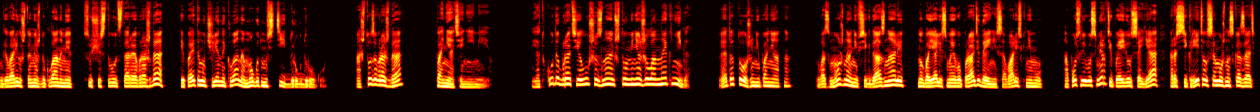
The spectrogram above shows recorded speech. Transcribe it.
Говорил, что между кланами существует старая вражда, и поэтому члены клана могут мстить друг другу. А что за вражда? Понятия не имею. И откуда братья Луши знают, что у меня желанная книга? Это тоже непонятно. Возможно, они всегда знали, но боялись моего прадеда и не совались к нему. А после его смерти появился я, рассекретился, можно сказать.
